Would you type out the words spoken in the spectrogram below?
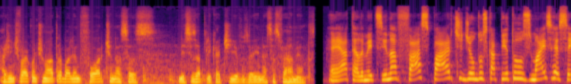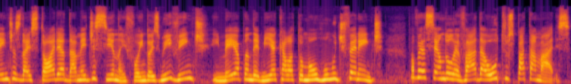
A gente vai continuar trabalhando forte nessas, nesses aplicativos aí, nessas ferramentas. É, a telemedicina faz parte de um dos capítulos mais recentes da história da medicina e foi em 2020, em meio à pandemia, que ela tomou um rumo diferente, talvez sendo levada a outros patamares.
